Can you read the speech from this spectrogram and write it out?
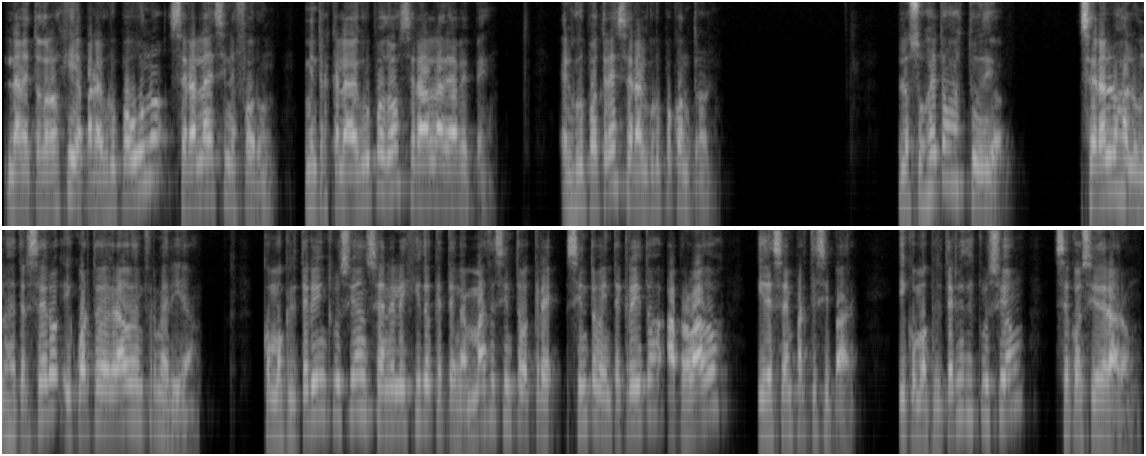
La metodología para el grupo 1 será la de Cineforum, mientras que la del grupo 2 será la de ABP. El grupo 3 será el grupo control. Los sujetos a estudio serán los alumnos de tercero y cuarto de grado de enfermería. Como criterio de inclusión se han elegido que tengan más de 120 créditos aprobados y deseen participar. Y como criterios de exclusión se consideraron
